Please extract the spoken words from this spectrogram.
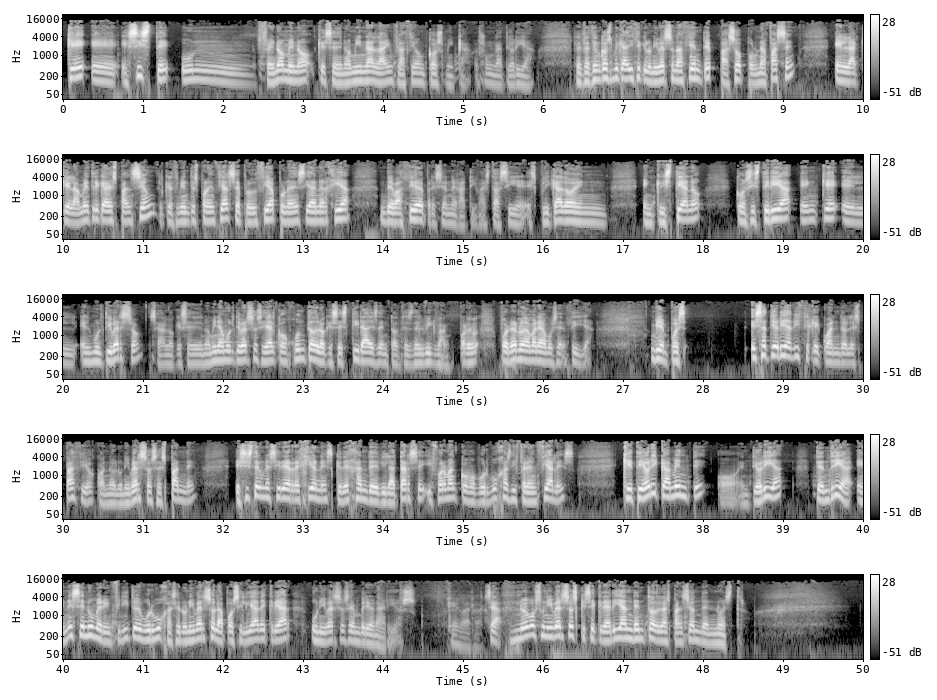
que eh, existe un fenómeno que se denomina la inflación cósmica. Es una teoría. La inflación cósmica dice que el universo naciente pasó por una fase en la que la métrica de expansión, el crecimiento exponencial, se producía por una densidad de energía de vacío de presión negativa. Esto así, eh, explicado en, en cristiano, consistiría en que el, el, multiverso, o sea, lo que se denomina multiverso sería el conjunto de lo que se estira desde entonces, del Big Bang, por ponerlo de manera muy sencilla. Bien, pues esa teoría dice que cuando el espacio, cuando el universo se expande, existe una serie de regiones que dejan de dilatarse y forman como burbujas diferenciales que teóricamente, o en teoría, tendría en ese número infinito de burbujas el universo la posibilidad de crear universos embrionarios. Qué o sea, nuevos universos que se crearían dentro de la expansión del nuestro.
